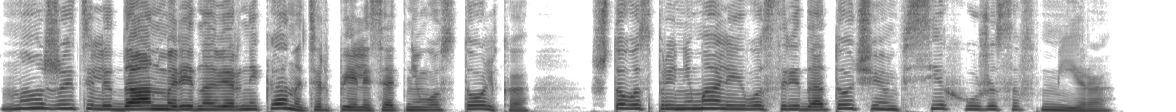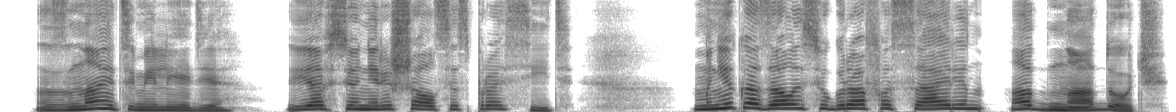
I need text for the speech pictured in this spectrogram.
но жители Данмари наверняка натерпелись от него столько — что воспринимали его средоточием всех ужасов мира. «Знаете, миледи, я все не решался спросить. Мне казалось, у графа Сайрин одна дочь.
